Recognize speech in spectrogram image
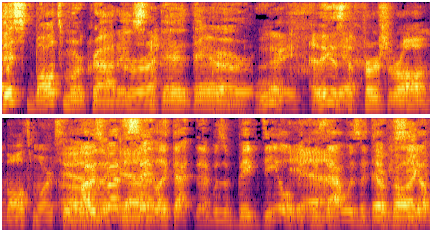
This Baltimore crowd is Right. they they are ooh, I think it's Yeah. the first Raw in Baltimore too. Oh, I was my about to say like that. That was a big deal because that was a They're WCW like,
